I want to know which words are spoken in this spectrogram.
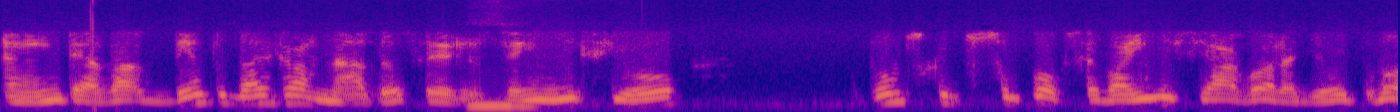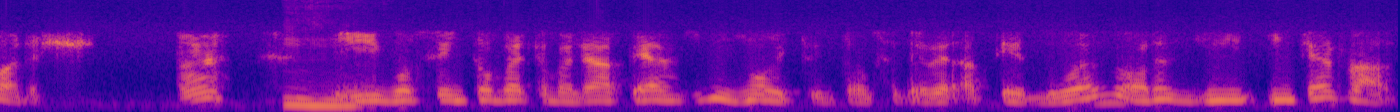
é intervalo dentro da jornada, ou seja, uhum. você iniciou, vamos supor que você vai iniciar agora de 8 horas, né? Uhum. E você então vai trabalhar até às 18, então você deverá ter duas horas de intervalo.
